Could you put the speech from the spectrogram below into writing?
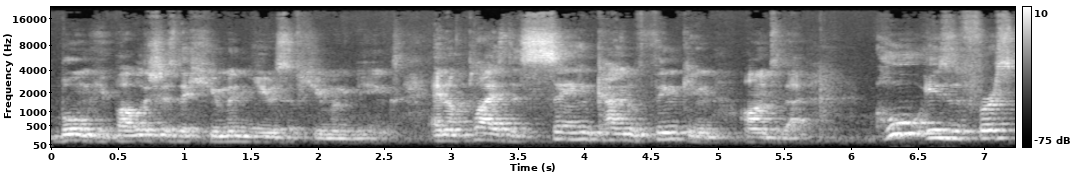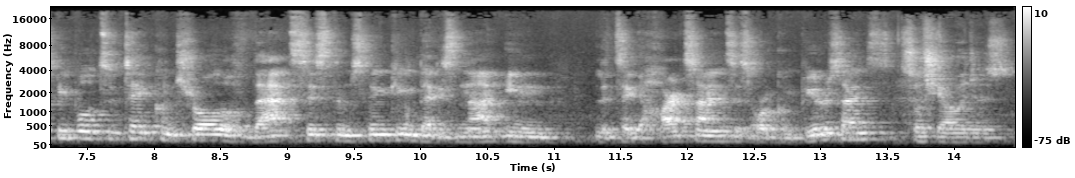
Boom, he publishes the human use of human beings and applies the same kind of thinking onto that. Who is the first people to take control of that systems thinking that is not in, let's say, the hard sciences or computer science? Sociologists.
